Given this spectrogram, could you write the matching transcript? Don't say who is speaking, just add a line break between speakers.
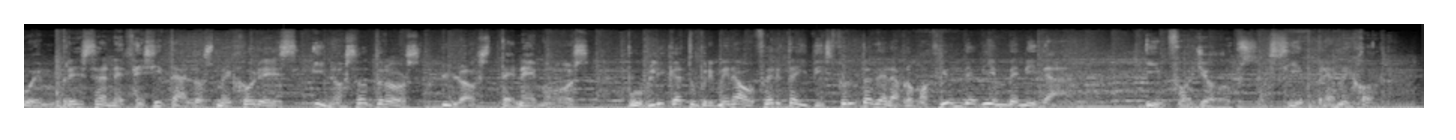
Tu empresa necesita a los mejores y nosotros los tenemos. Publica tu primera oferta y disfruta de la promoción de bienvenida. Infojobs, siempre mejor.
